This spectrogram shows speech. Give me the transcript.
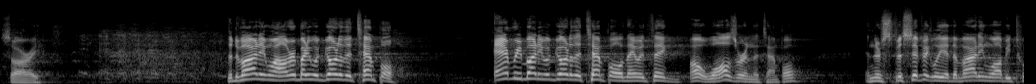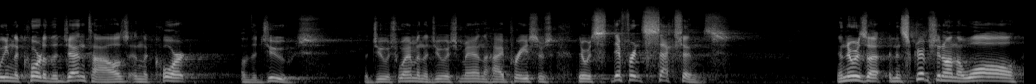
Sorry. The dividing wall, everybody would go to the temple. Everybody would go to the temple and they would think, oh, walls are in the temple. And there's specifically a dividing wall between the court of the Gentiles and the court of the Jews. The Jewish women, the Jewish men, the high priests. There was different sections. And there was a, an inscription on the wall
